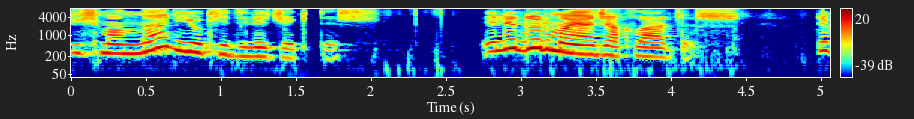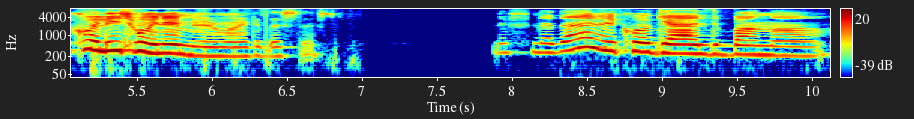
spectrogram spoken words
Düşmanlar yok edilecektir. Eli durmayacaklardır. Rico ile hiç oynamıyorum arkadaşlar. Neden Rico geldi bana?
